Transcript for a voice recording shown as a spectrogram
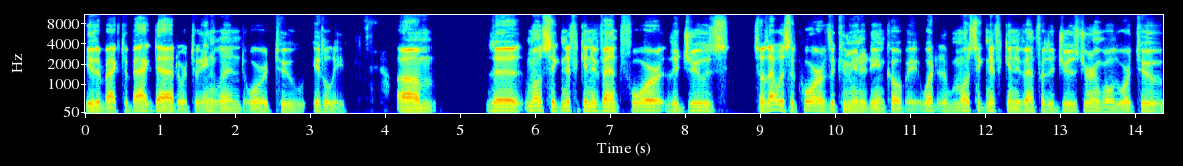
either back to Baghdad or to England or to Italy. Um, the most significant event for the Jews so that was the core of the community in Kobe. What the most significant event for the Jews during World War II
